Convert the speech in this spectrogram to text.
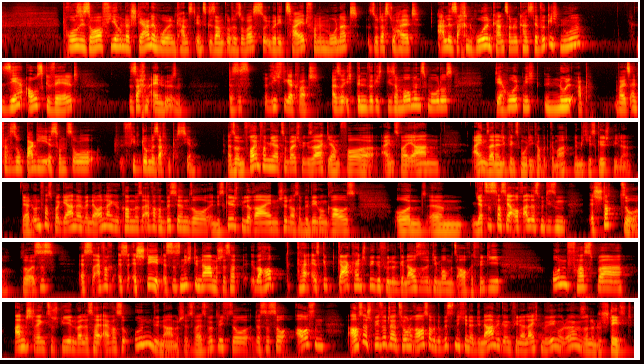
pro Saison 400 Sterne holen kannst insgesamt oder sowas, so über die Zeit von einem Monat, sodass du halt alle Sachen holen kannst, sondern du kannst ja wirklich nur sehr ausgewählt Sachen einlösen. Das ist richtiger Quatsch. Also ich bin wirklich dieser Moments-Modus, der holt mich null ab, weil es einfach so buggy ist und so viele dumme Sachen passieren. Also ein Freund von mir hat zum Beispiel gesagt, die haben vor ein, zwei Jahren einen seiner Lieblingsmodi kaputt gemacht, nämlich die Skillspiele. Der hat unfassbar gerne, wenn der online gekommen ist, einfach ein bisschen so in die Skillspiele rein, schön aus der Bewegung raus. Und ähm, jetzt ist das ja auch alles mit diesem, es stockt so. So, es ist, es ist einfach, es, es steht, es ist nicht dynamisch, es hat überhaupt kein, es gibt gar kein Spielgefühl und genauso sind die Moments auch. Ich finde die unfassbar anstrengend zu spielen, weil es halt einfach so undynamisch ist, weil es wirklich so, das ist so außen, aus einer Spielsituation raus, aber du bist nicht in der Dynamik, irgendwie in einer leichten Bewegung oder irgendwas, sondern du stehst.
